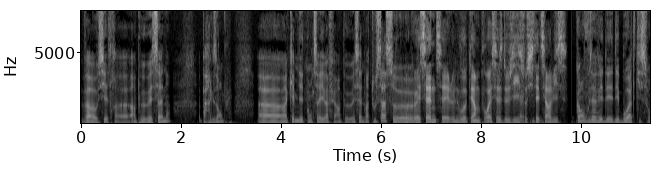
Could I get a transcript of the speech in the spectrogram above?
va aussi être un peu ESN, par exemple. Un cabinet de conseil va faire un peu ESN. tout ça se. ESN, c'est le nouveau terme pour SS2I, société de service. Quand vous avez des, des, boîtes qui sont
